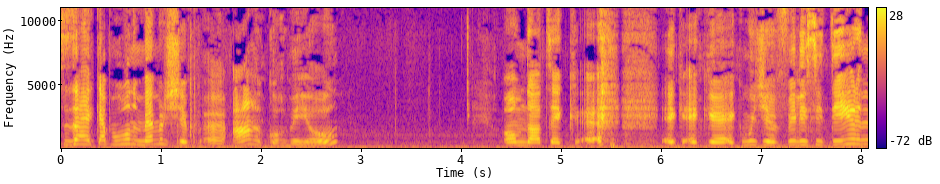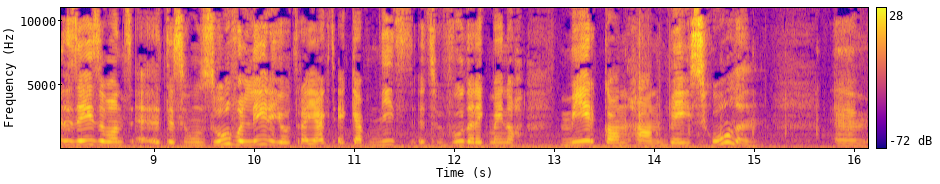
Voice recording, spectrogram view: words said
ze ik heb gewoon een membership uh, aangekocht bij jou. Omdat ik, uh, ik, ik, uh, ik moet je feliciteren, zei ze. Want het is gewoon zo volledig jouw traject. Ik heb niet het gevoel dat ik mij nog meer kan gaan bijscholen. Um,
